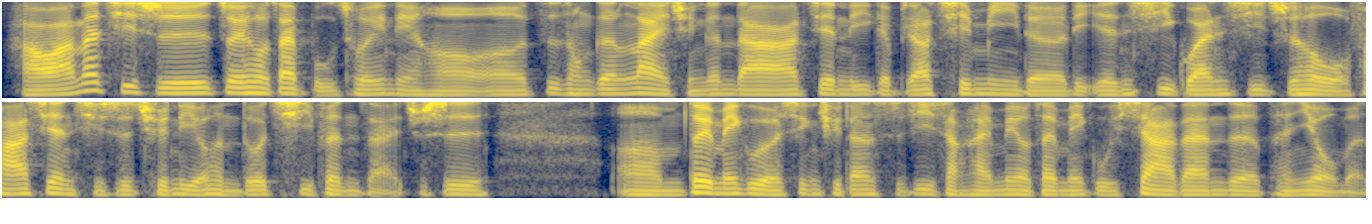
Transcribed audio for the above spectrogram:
好啊，那其实最后再补充一点哈，呃，自从跟赖群跟大家建立一个比较亲密的联系关系之后，我发现其实群里有很多气氛仔，就是嗯对美股有兴趣，但实际上还没有在美股下单的朋友们，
